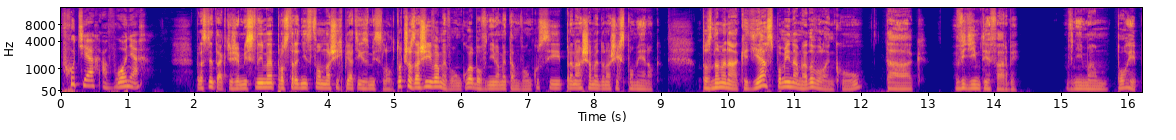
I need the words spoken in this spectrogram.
V chutiach a vôňach. Presne tak, čiže myslíme prostredníctvom našich piatich zmyslov. To, čo zažívame vonku alebo vnímame tam vonku, si prenášame do našich spomienok. To znamená, keď ja spomínam na dovolenku, tak vidím tie farby. Vnímam pohyb.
